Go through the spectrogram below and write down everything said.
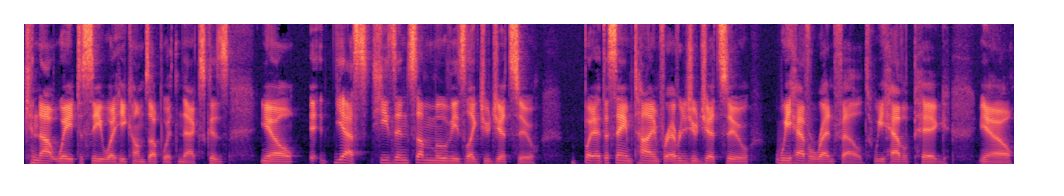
cannot wait to see what he comes up with next. Because you know, it, yes, he's in some movies like Jiu Jitsu, but at the same time, for every Jiu Jitsu, we have a Renfield, we have a pig. You know,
